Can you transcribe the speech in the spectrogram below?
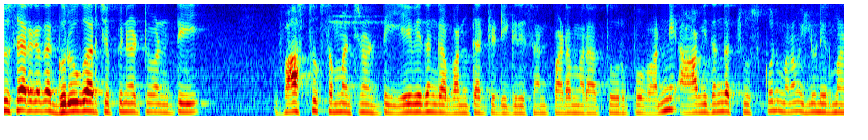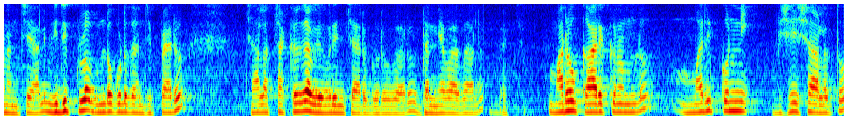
చూశారు కదా గురువుగారు చెప్పినటువంటి వాస్తుకు సంబంధించినటువంటి ఏ విధంగా వన్ థర్టీ డిగ్రీస్ అని పడమర తూర్పు అన్నీ ఆ విధంగా చూసుకొని మనం ఇల్లు నిర్మాణం చేయాలి. విదిక్కులో ఉండకూడదని చెప్పారు. చాలా చక్కగా వివరించారు గురువుగారు. ధన్యవాదాలు. మరో కార్యక్రమంలో మరికొన్ని విశేషాలతో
